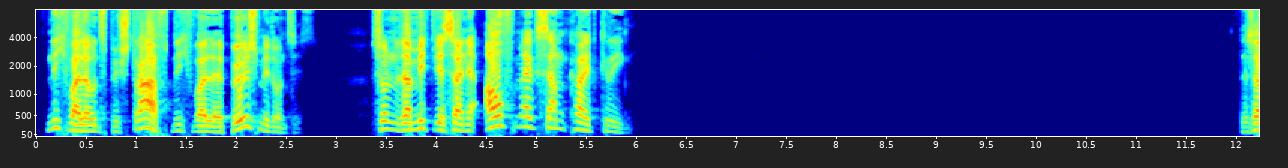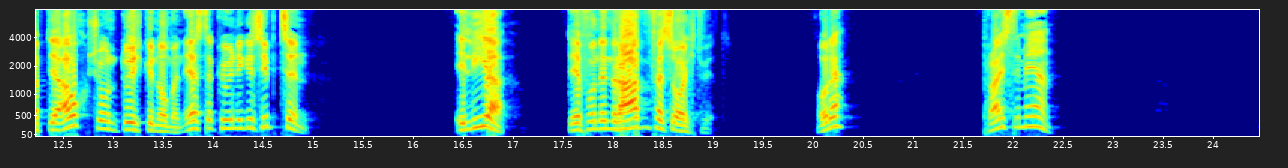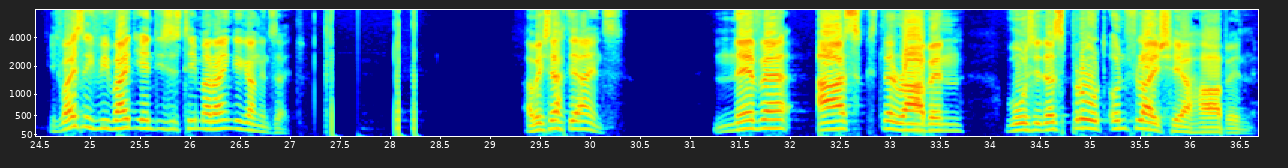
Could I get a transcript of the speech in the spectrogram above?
Nicht, weil er uns bestraft, nicht, weil er bös mit uns ist, sondern damit wir seine Aufmerksamkeit kriegen. Das habt ihr auch schon durchgenommen. 1. Könige 17. Elia, der von den Raben verseucht wird. Oder? Preis dem Herrn. Ich weiß nicht, wie weit ihr in dieses Thema reingegangen seid. Aber ich sage dir eins. Never ask the Raben, wo sie das Brot und Fleisch herhaben.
